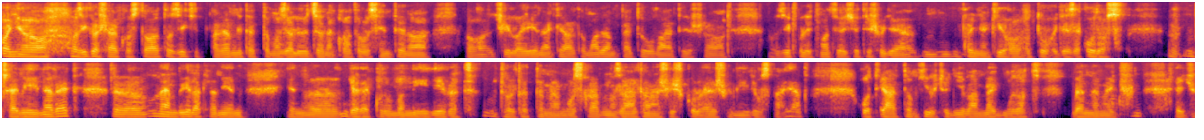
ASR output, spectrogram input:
Annyi az igazsághoz tartozik, itt már említettem az előtt zenekartól szintén a, a Csilla énekelt, a Madame Petrovát és a, az Ippolit Matveicset is, ugye könnyen kihallható, hogy ezek orosz személynevek. Nem véletlen, én, én gyerekkoromban négy évet töltöttem el Moszkvában az általános iskola első négy osztályát. Ott jártam ki, úgyhogy nyilván megmaradt bennem egy, egy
